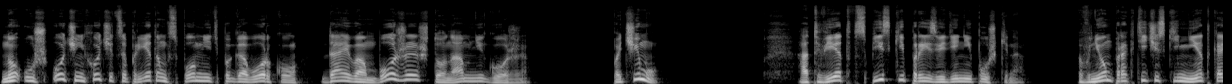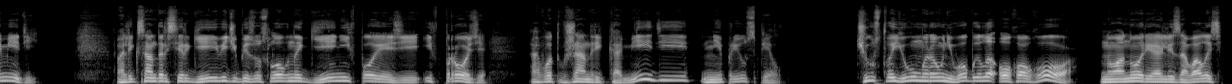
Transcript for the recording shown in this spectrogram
но уж очень хочется при этом вспомнить поговорку «дай вам, Боже, что нам не гоже». Почему? Ответ в списке произведений Пушкина. В нем практически нет комедий. Александр Сергеевич, безусловно, гений в поэзии и в прозе, а вот в жанре комедии не преуспел. Чувство юмора у него было ого-го, но оно реализовалось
